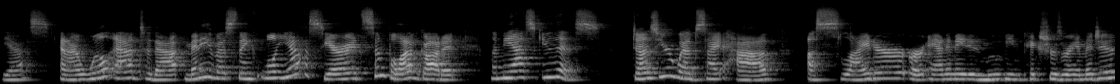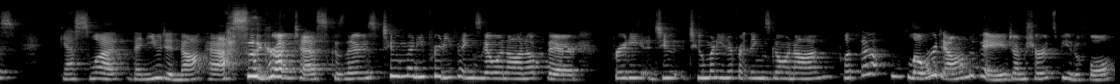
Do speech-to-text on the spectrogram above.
Yes. And I will add to that many of us think, well, yeah, Sierra, it's simple. I've got it. Let me ask you this Does your website have a slider or animated moving pictures or images? Guess what? Then you did not pass the grunt test because there's too many pretty things going on up there. Pretty too too many different things going on. Put that lower down on the page. I'm sure it's beautiful,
